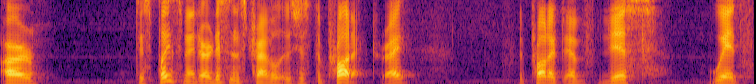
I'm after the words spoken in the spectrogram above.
our displacement, our distance travel, is just the product, right? The product of this width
